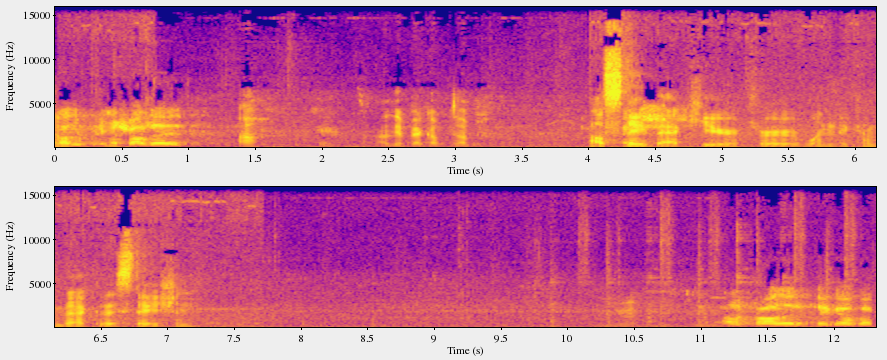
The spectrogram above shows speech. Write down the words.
Oh, they're pretty much all dead. Oh, okay. I'll get back up top. I'll stay back here for when they come back to the station. I'll call it if they go back.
